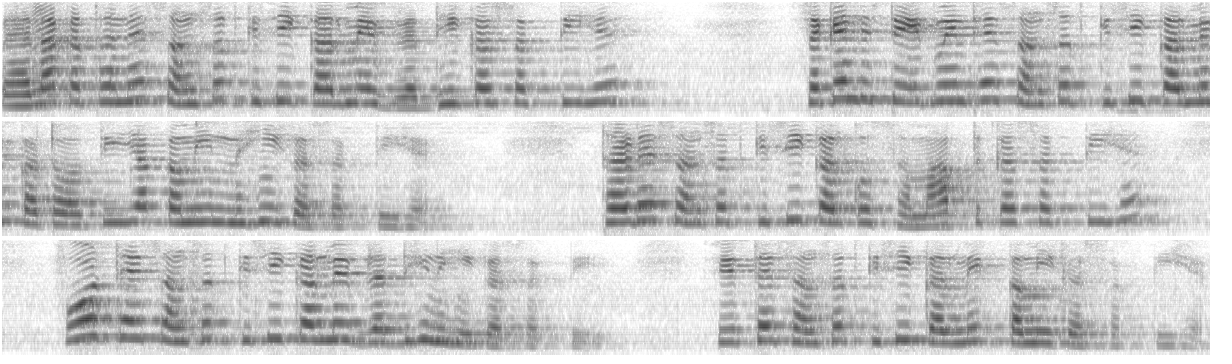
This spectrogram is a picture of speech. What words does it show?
पहला कथन है, संसद किसी कर में वृद्धि कर सकती है। सेकेंड स्टेटमेंट है, संसद किसी कर में कटौती या कमी नहीं कर सकती है। थर्ड है, संसद किसी कर को समाप्त कर सकती है। फोर्थ है, संसद किसी कर में वृद्धि नहीं कर सकती। फिफ्थ है, संसद किसी कर में कमी कर सकती है।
